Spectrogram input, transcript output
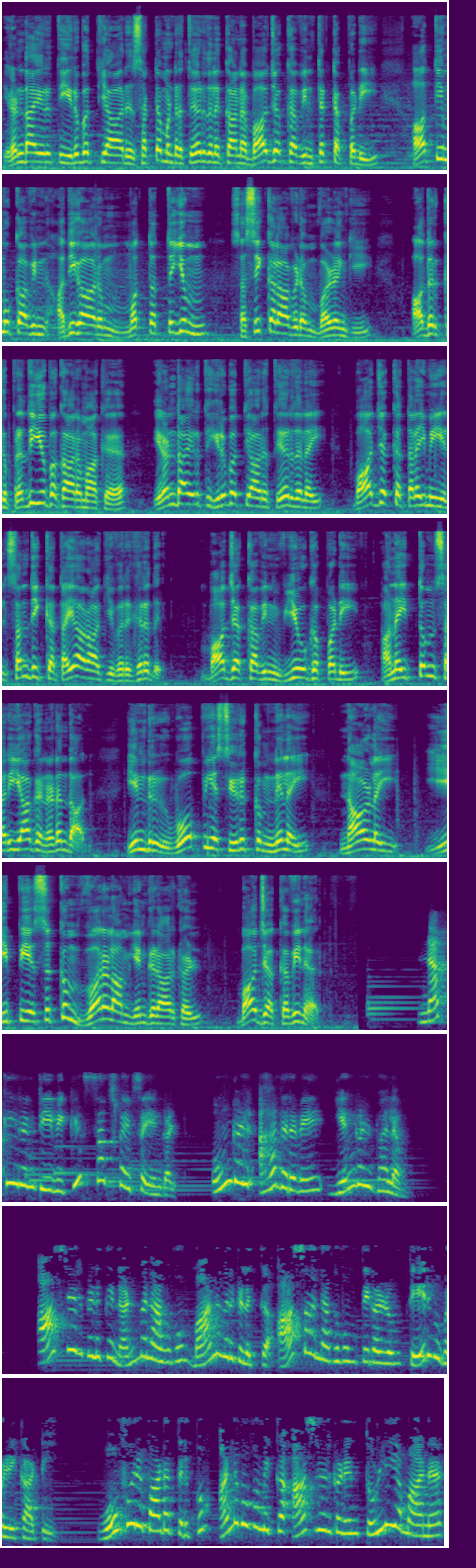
இரண்டாயிரத்தி இருபத்தி ஆறு சட்டமன்ற தேர்தலுக்கான பாஜகவின் திட்டப்படி அதிமுகவின் அதிகாரம் மொத்தத்தையும் சசிகலாவிடம் வழங்கி அதற்கு பிரதியுபகாரமாக இரண்டாயிரத்தி இருபத்தி ஆறு தேர்தலை பாஜக தலைமையில் சந்திக்க தயாராகி வருகிறது. பாஜகவின் வியூகப்படி அனைத்தும் சரியாக நடந்தால் இன்று ஓபிஎஸ் இருக்கும் நிலை நாளை இபிஎஸ்க்கும் வரலாம் என்கிறார்கள் பாஜகவினர். நக்கீரன் டிவிக்கு சப்ஸ்கிரைப் செய்யுங்கள். உங்கள் ஆதரவே எங்கள் பலம். ஆசிரியர்களுக்கு நண்பனாகவும் மாணவர்களுக்கு ஆசானாகவும் திகழும் தேர்வு வழிகாட்டி. ஒவ்வொரு பாடத்திற்கும் அனுபவமிக்க ஆசிரியர்களின் துல்லியமான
